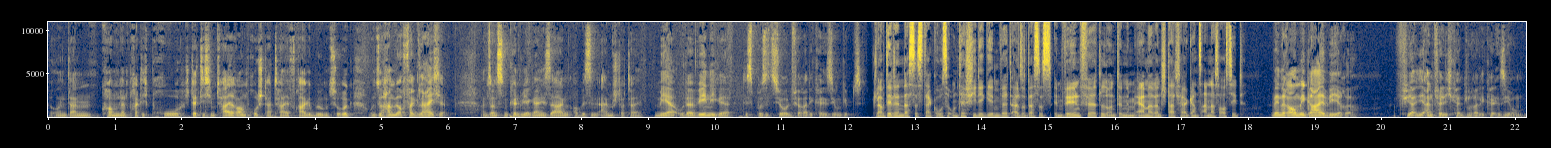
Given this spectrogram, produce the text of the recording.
Und dann kommen dann praktisch pro städtischem Teilraum, pro Stadtteil Fragebögen zurück. Und so haben wir auch Vergleiche. Ansonsten könnten wir ja gar nicht sagen, ob es in einem Stadtteil mehr oder weniger Dispositionen für Radikalisierung gibt. Glaubt ihr denn, dass es da große Unterschiede geben wird? Also, dass es im Villenviertel und in einem ärmeren Stadtteil ganz anders aussieht? Wenn Raum egal wäre, für die Anfälligkeit von Radikalisierung.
